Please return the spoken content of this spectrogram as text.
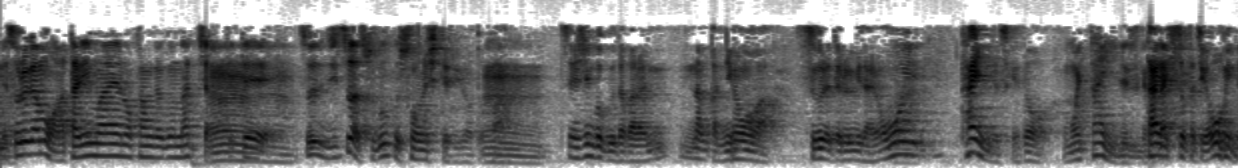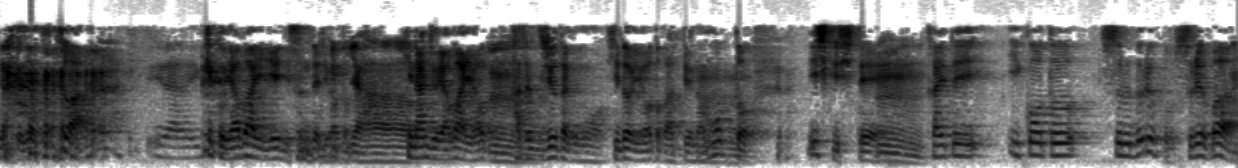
んでそれがもう当たり前の感覚になっちゃっててうん。それで実はすごく損してるよとか、うん。先進国だからなんか日本は優れてるみたいに思いたいんですけど思いたいですけどたい人たちが多いんですけど 実は結構やばい家に住んでるよといか避難所やばいよとうん。か仮設住宅もひどいよとかっていうのをもっと意識してうん。変えていこうとする努力をすればう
